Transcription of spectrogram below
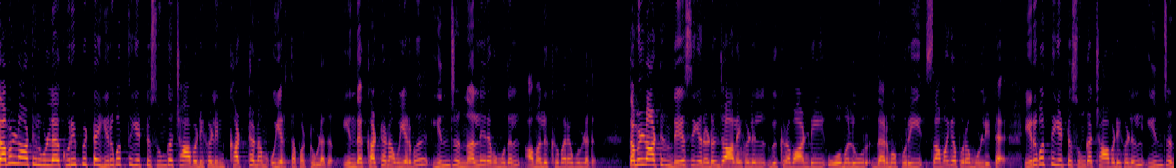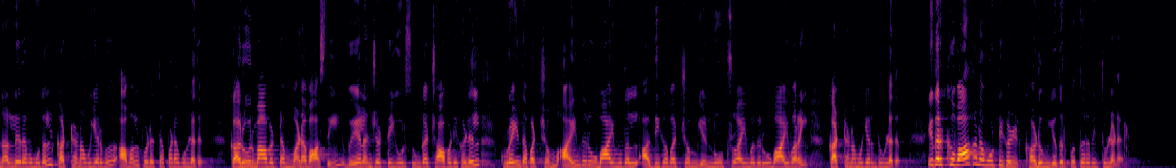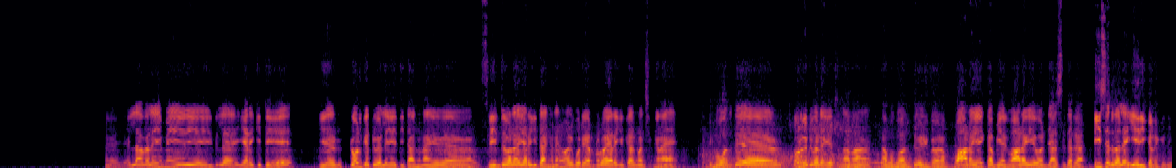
தமிழ்நாட்டில் உள்ள குறிப்பிட்ட இருபத்தி எட்டு சுங்கச்சாவடிகளின் கட்டணம் உயர்த்தப்பட்டுள்ளது. இந்த கட்டண உயர்வு இன்று நள்ளிரவு முதல் அமலுக்கு வர உள்ளது. தமிழ்நாட்டின் தேசிய நெடுஞ்சாலைகளில் விக்கிரவாண்டி ஓமலூர் தருமபுரி சமயபுரம் உள்ளிட்ட இருபத்தி எட்டு சுங்கச்சாவடிகளில் இன்று நள்ளிரவு முதல் கட்டண உயர்வு அமல்படுத்தப்பட உள்ளது. கரூர் மாவட்டம் மணவாசி வேலஞ்செட்டியூர் சுங்கச்சாவடிகளில் குறைந்தபட்சம் ஐந்து ரூபாய் முதல் அதிகபட்சம் எண்ணூற்று ஐம்பது ரூபாய் வரை கட்டணம் உயர்ந்துள்ளது. இதற்கு வாகன ஓட்டிகள் கடும் எதிர்ப்பு தெரிவித்துள்ளனர். எல்லா விலையுமே இதுல இறக்கிட்டு டோல்கேட் விலை ஏத்திட்டாங்கன்னா சிலிண்டர் விலை இறக்கிட்டாங்கன்னு ஒரு இரநூறுவா இறக்கிருக்காங்கன்னு வச்சுக்கோங்களேன். இப்போ வந்துட்டு டோல்கேட் விலை ஏற்றினாமா நமக்கு வந்து இப்போ வாடகை கம்மியாக வாடகையே வந்து ஜாஸ்தி தர்ற. டீசல் விலை ஏறி கிடக்குது.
